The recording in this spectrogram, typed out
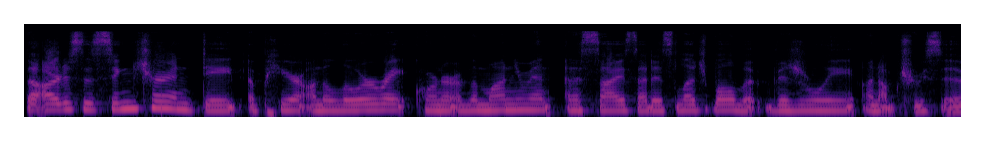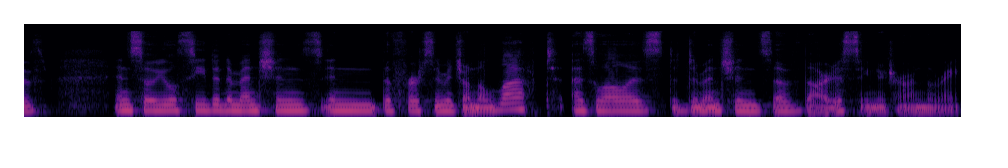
The artist's signature and date appear on the lower right corner of the monument at a size that is legible but visually unobtrusive. And so you'll see the dimensions in the first image on the left, as well as the dimensions of the artist's signature on the right.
